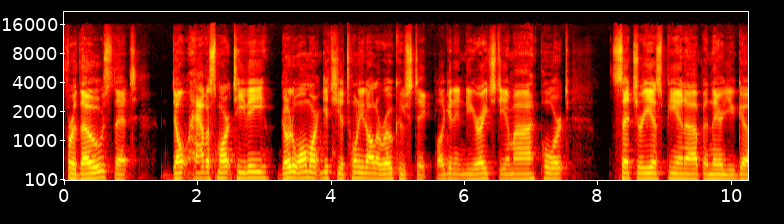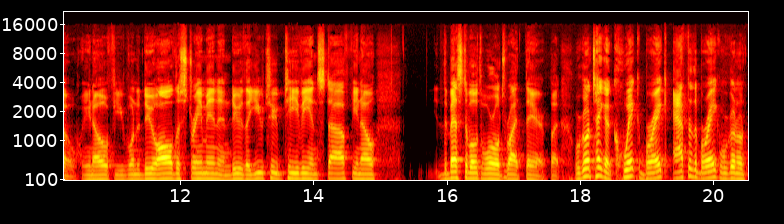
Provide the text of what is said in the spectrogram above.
for those that, don't have a smart TV, go to Walmart and get you a $20 Roku stick, plug it into your HDMI port, set your ESPN up, and there you go. You know, if you want to do all the streaming and do the YouTube TV and stuff, you know, the best of both worlds right there. But we're going to take a quick break. After the break, we're going to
